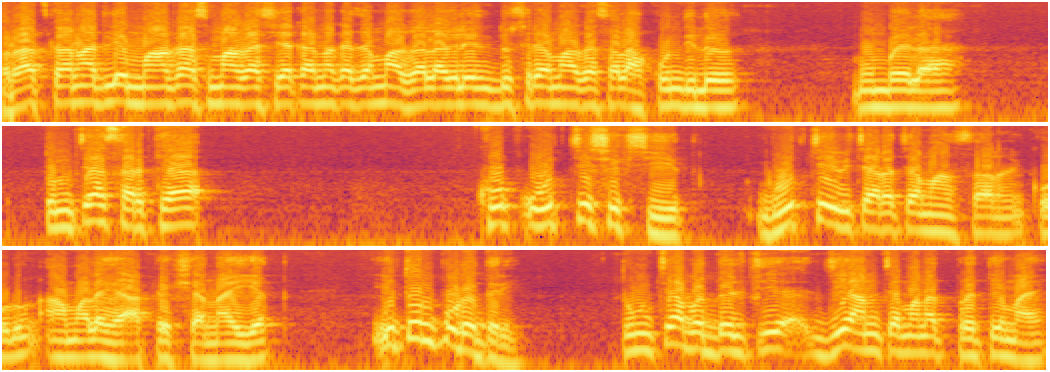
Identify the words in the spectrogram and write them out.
राजकारणातले मागास मागास एकामेकाच्या मागा लागले आणि दुसऱ्या मागासाला हाकून दिलं मुंबईला. तुमच्यासारख्या खूप उच्च शिक्षित उच्च विचाराच्या माणसांकडून आम्हाला ह्या अपेक्षा नाही आहेत. इथून पुढं तरी. तुमच्याबद्दलची जी आमच्या मनात प्रतिमा आहे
